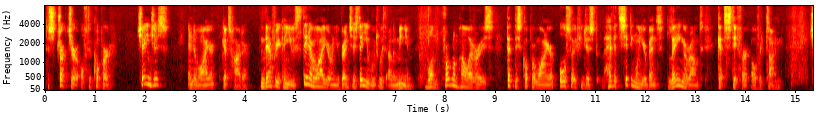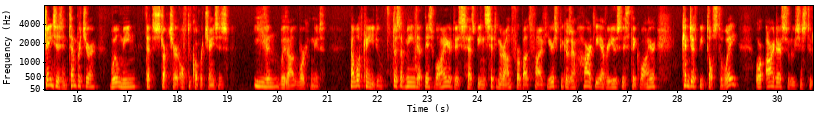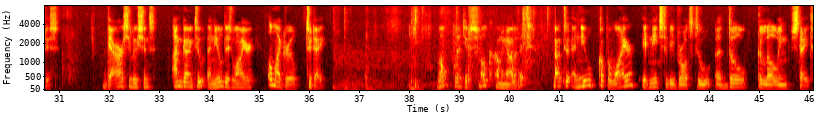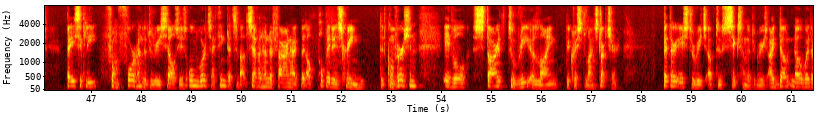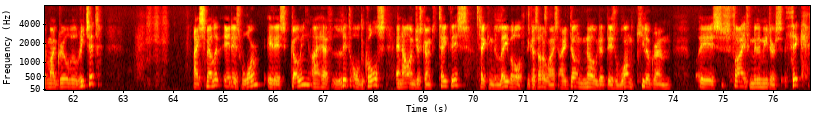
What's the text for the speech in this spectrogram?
the structure of the copper changes and the wire gets harder. And therefore you can use thinner wire on your branches than you would with aluminium. One problem however is that this copper wire also if you just have it sitting on your bench laying around gets stiffer over time. Changes in temperature will mean that the structure of the copper changes even without working it. Now what can you do? Does that mean that this wire, this has been sitting around for about five years because I hardly ever use this thick wire, can just be tossed away? Or are there solutions to this? There are solutions. I'm going to anneal this wire on my grill today. Well, plenty of smoke coming out of it. Now to anneal copper wire, it needs to be brought to a dull glowing state basically from 400 degrees Celsius onwards, I think that's about 700 Fahrenheit, but I'll pop it in screen, the conversion, it will start to realign the crystalline structure. Better is to reach up to 600 degrees. I don't know whether my grill will reach it. I smell it, it is warm, it is going, I have lit all the coals and now I'm just going to take this, taking the label off because otherwise I don't know that this one kilogram is 5 millimeters thick.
